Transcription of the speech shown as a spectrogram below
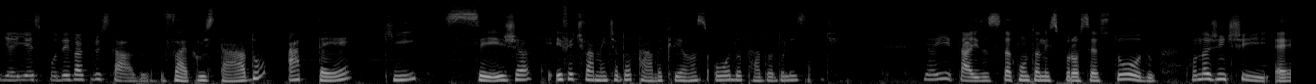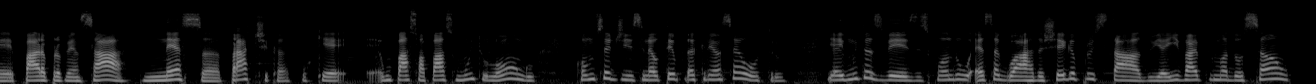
E aí esse poder vai para o Estado? Vai para o Estado até que seja efetivamente adotada a criança ou adotado o adolescente. E aí, Thais, você está contando esse processo todo. Quando a gente é, para para pensar nessa prática, porque é um passo a passo muito longo, como você disse, né, o tempo da criança é outro. E aí, muitas vezes, quando essa guarda chega para o Estado e aí vai para uma adoção,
